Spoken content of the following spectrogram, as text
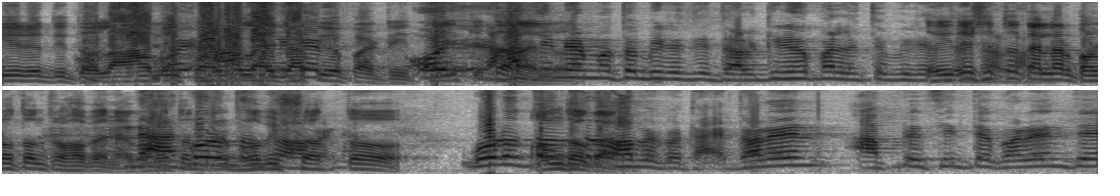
বিরোধী দল আওয়ামী ফর্মুলায় জাতীয় পার্টি কি? হাসিনার মতো বিরোধী দল গৃহপালিত বিরোধী এই দেশে তো তাহলে আর গণতন্ত্র হবে না। না, গণতন্ত্রের ভবিষ্যৎ তো গণতন্ত্র হবে কোথায়? ধরেন আপনি চিন্তা করেন যে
